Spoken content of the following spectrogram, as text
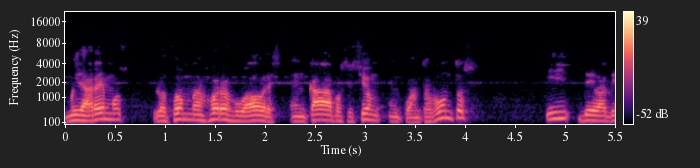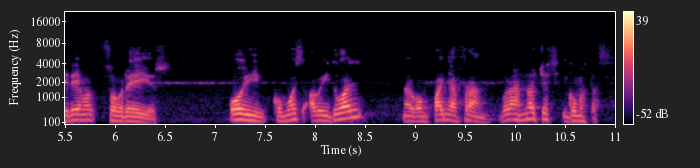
miraremos los dos mejores jugadores en cada posición en cuanto a puntos y debatiremos sobre ellos. Hoy, como es habitual, me acompaña Frank. Buenas noches y ¿cómo estás?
